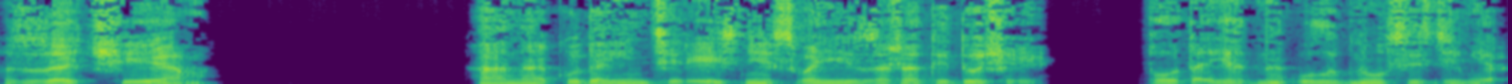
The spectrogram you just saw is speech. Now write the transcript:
«Зачем?» Она куда интереснее своей зажатой дочери. Платоядно улыбнулся Сдемир.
